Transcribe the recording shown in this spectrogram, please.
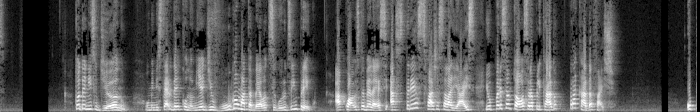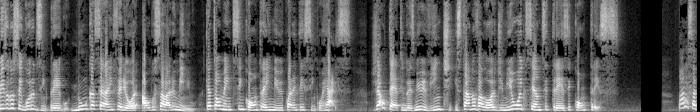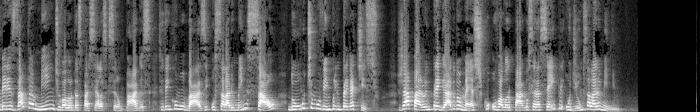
Todo início de ano, o Ministério da Economia divulga uma tabela de seguro-desemprego, a qual estabelece as três faixas salariais e o percentual a ser aplicado para cada faixa. O piso do seguro-desemprego nunca será inferior ao do salário mínimo, que atualmente se encontra em R$ 1.045. Já o teto em 2020 está no valor de R$ 1.813,3. Para saber exatamente o valor das parcelas que serão pagas, se tem como base o salário mensal do último vínculo empregatício. Já para o empregado doméstico, o valor pago será sempre o de um salário mínimo.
